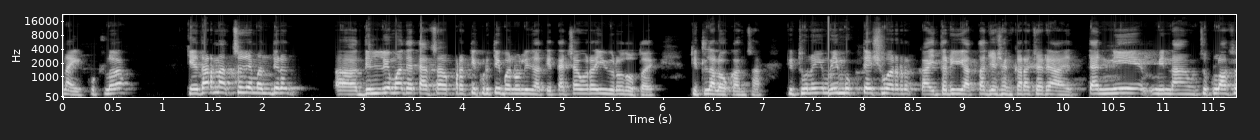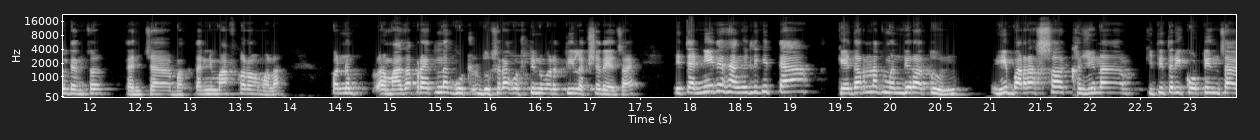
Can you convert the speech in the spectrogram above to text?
नाही कुठलं? केदारनाथचं जे मंदिर दिल्लीमध्ये त्याचा प्रतिकृती बनवली जाते त्याच्यावरही विरोध होतोय तिथल्या लोकांचा. तिथूनही मी मुक्तेश्वर काहीतरी आता जे शंकराचार्य आहेत त्यांनी मी नाव चुकलो असेल त्यांचं त्यांच्या भक्तांनी माफ करावं मला. पण माझा प्रयत्न दुसऱ्या गोष्टींवरती लक्ष द्यायचा आहे. की त्यांनी ते सांगितले की त्या केदारनाथ मंदिरातून ही बराचसा खजिना कितीतरी कोटींचा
